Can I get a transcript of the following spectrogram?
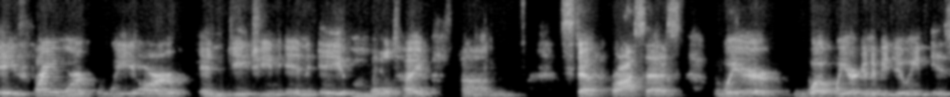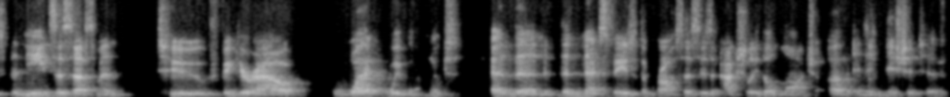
a framework, we are engaging in a multi um, step process where what we are going to be doing is the needs assessment to figure out what we want. And then the next phase of the process is actually the launch of an initiative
